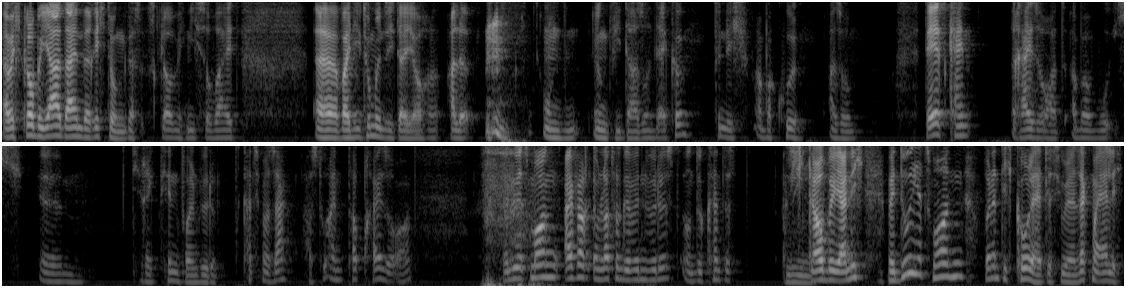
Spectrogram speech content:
Aber ich glaube, ja, da in der Richtung. Das ist, glaube ich, nicht so weit. Äh, weil die tummeln sich da ja auch alle um irgendwie da so in der Ecke. Finde ich aber cool. Also, wäre jetzt kein Reiseort, aber wo ich ähm, direkt hin wollen würde. Kannst du mal sagen, hast du einen Top-Reiseort? Wenn du jetzt morgen einfach im Lotto gewinnen würdest und du könntest. Also ich glaube ja nicht, wenn du jetzt morgen unendlich Kohle hättest, Julian, sag mal ehrlich,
